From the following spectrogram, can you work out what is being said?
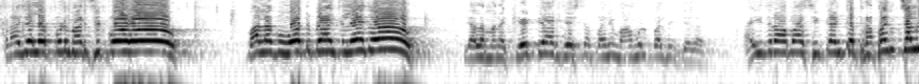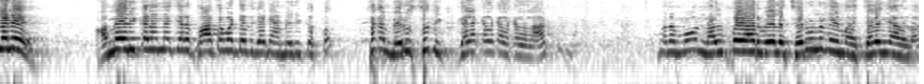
ప్రజలు ఎప్పుడు మర్చిపోరు. వాళ్ళకు ఓటు బ్యాంక్ లేదు. ఇలా మన కేటీఆర్ చేసిన పని మామూలు పని జగన్ హైదరాబాద్ సిటీ అంటే ప్రపంచంలోనే. అమెరికనన్నా జర పాతబడ్డది కానీ అమెరికా కొత్తగా మెరుస్తుంది. గలకల కలకలలాడుతుంది మనము నలభై ఆరు వేల చెరువులు ఉన్నాయి మన తెలంగాణలో.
